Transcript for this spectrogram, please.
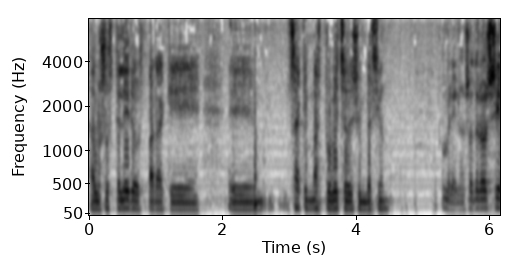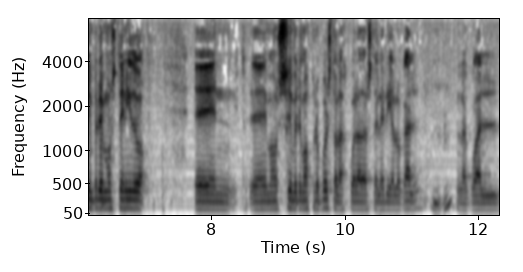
a los hosteleros para que eh, saquen más provecho de su inversión? Hombre, nosotros siempre hemos tenido, en- hemos siempre hemos propuesto la escuela de hostelería local, la cual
